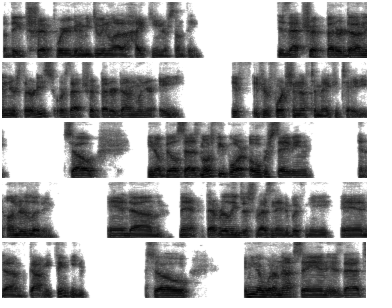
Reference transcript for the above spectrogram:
a big trip where you're going to be doing a lot of hiking or something. Is that trip better done in your 30s or is that trip better done when you're 80? If if you're fortunate enough to make it to 80. So, you know, Bill says most people are oversaving and under living. And um, man, that really just resonated with me and um, got me thinking. So, and you know what I'm not saying is that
